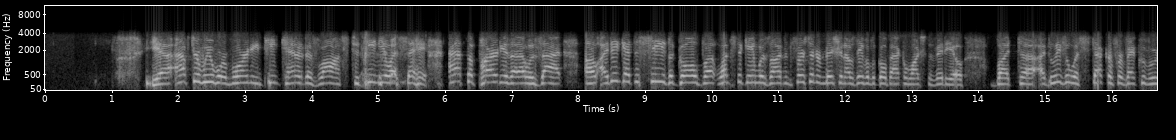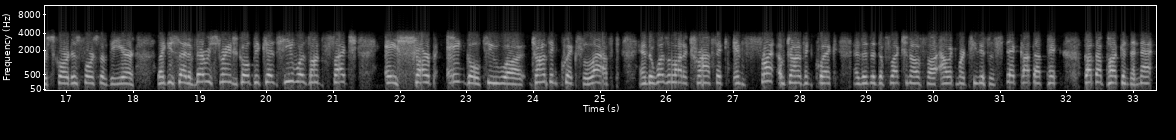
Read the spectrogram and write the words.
Yeah, after we were mourning Team Canada's loss to Team USA at the party that I was at, uh, I didn't get to see the goal, but once the game was on in first intermission, I was able to go back and watch the video. But uh, I believe it was Stecher for Vancouver who scored his fourth of the year. Like you said, a very strange goal because he was on such a sharp angle to uh, Jonathan Quick's left, and there was a lot of traffic in front of Jonathan Quick, and then the deflection of uh, Alec Martinez's stick got that pick, got that puck in the neck.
